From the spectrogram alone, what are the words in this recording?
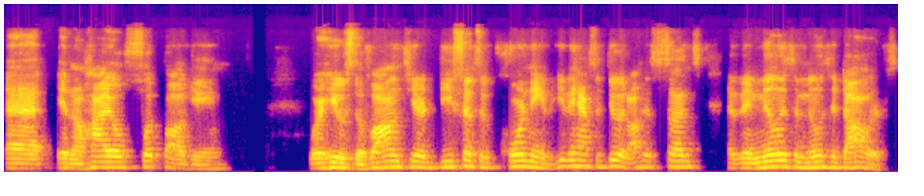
at an Ohio football game where he was the volunteer defensive coordinator. He didn't have to do it. All his sons have been millions and millions of dollars.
